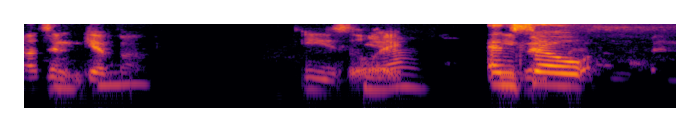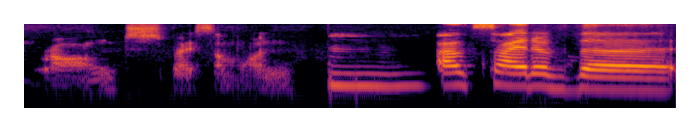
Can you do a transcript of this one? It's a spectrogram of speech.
doesn't give up easily yeah. and so wronged by someone mm-hmm. outside of the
